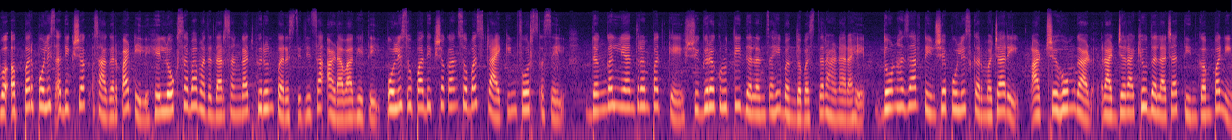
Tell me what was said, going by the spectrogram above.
व अप्पर पोलीस अधीक्षक सागर पाटील हे लोकसभा मतदारसंघात फिरून परिस्थितीचा आढावा घेतील. पोलीस उपाधीक्षकांसोबत स्ट्रायकिंग फोर्स असेल. दंगल नियंत्रण पथके शीघ्रकृती दलांचाही बंदोबस्त राहणार आहे. दोन हजार तीनशे पोलीस कर्मचारी आठशे होमगार्ड राज्य राखीव दलाच्या तीन कंपनी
